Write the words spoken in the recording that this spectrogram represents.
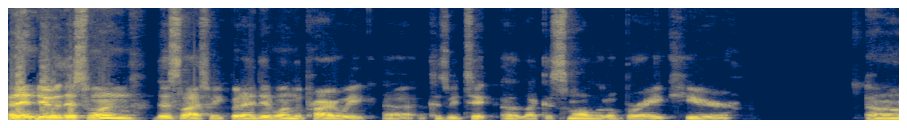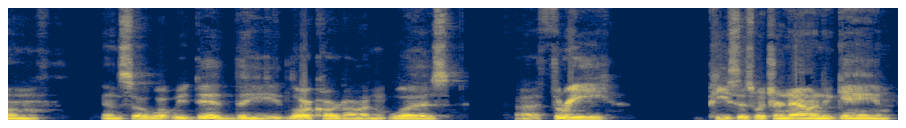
I didn't do this one this last week, but I did one the prior week because uh, we took uh, like a small little break here. Um, and so what we did the lore card on was uh, three pieces which are now in the game.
